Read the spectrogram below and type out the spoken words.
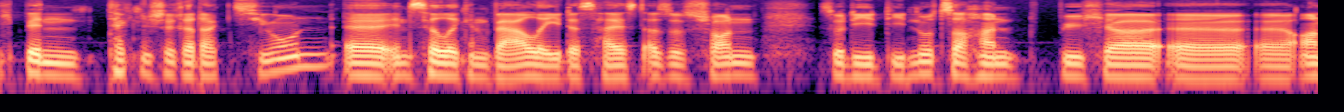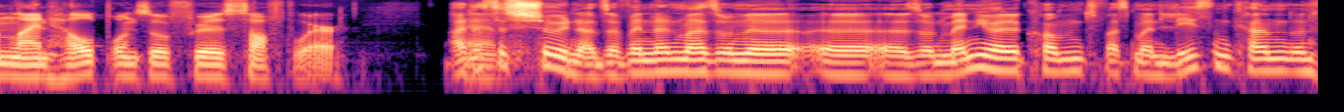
Ich bin technische Redaktion äh, in Silicon Valley. Das heißt also schon so die, die Nutzerhandbücher, äh, äh, Online-Help und so für Software. Ah, das Ähm. ist schön. Also wenn dann mal so, eine, äh, so ein Manual kommt, was man lesen kann, dann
